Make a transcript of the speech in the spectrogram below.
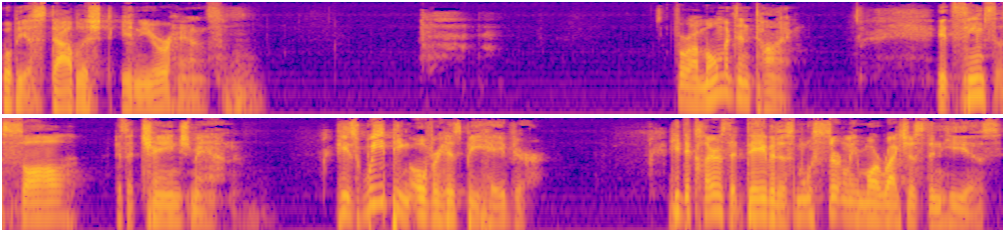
will be established in your hands. For a moment in time, it seems that Saul is a changed man. He's weeping over his behavior. He declares that David is most certainly more righteous than he is.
